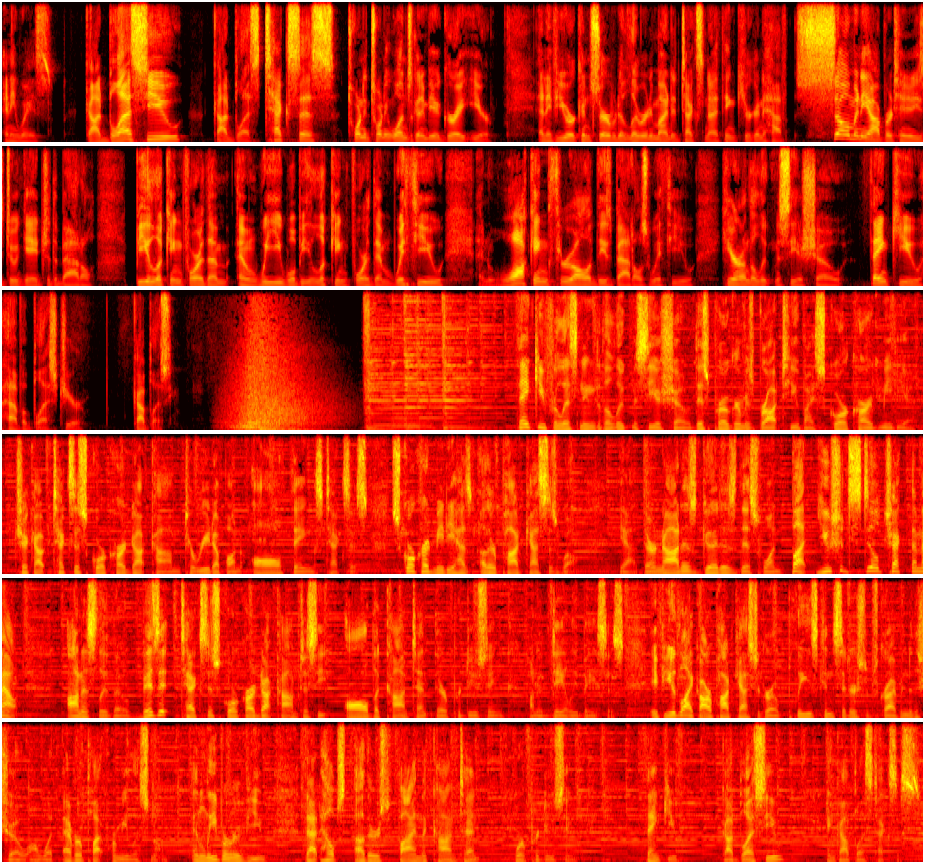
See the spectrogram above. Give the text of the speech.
Anyways, God bless you. God bless Texas. 2021 is going to be a great year. And if you are conservative, liberty minded Texan, I think you're going to have so many opportunities to engage in the battle. Be looking for them, and we will be looking for them with you and walking through all of these battles with you here on the Luke Macias Show. Thank you. Have a blessed year. God bless you. Thank you for listening to the Luke Macias Show. This program is brought to you by Scorecard Media. Check out TexasScorecard.com to read up on all things Texas. Scorecard Media has other podcasts as well. Yeah, they're not as good as this one, but you should still check them out. Honestly, though, visit TexasScorecard.com to see all the content they're producing on a daily basis. If you'd like our podcast to grow, please consider subscribing to the show on whatever platform you listen on and leave a review. That helps others find the content we're producing. Thank you. God bless you, and God bless Texas.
